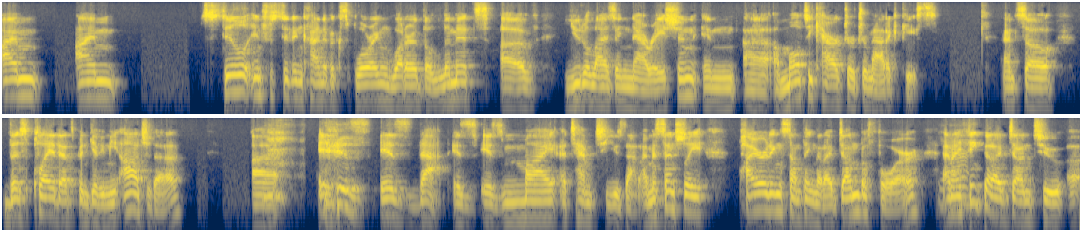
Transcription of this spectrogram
I'm I'm still interested in kind of exploring what are the limits of utilizing narration in uh, a multi-character dramatic piece. And so this play that's been giving me agita uh, is is that is is my attempt to use that. I'm essentially pirating something that I've done before, and I think that I've done to uh,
